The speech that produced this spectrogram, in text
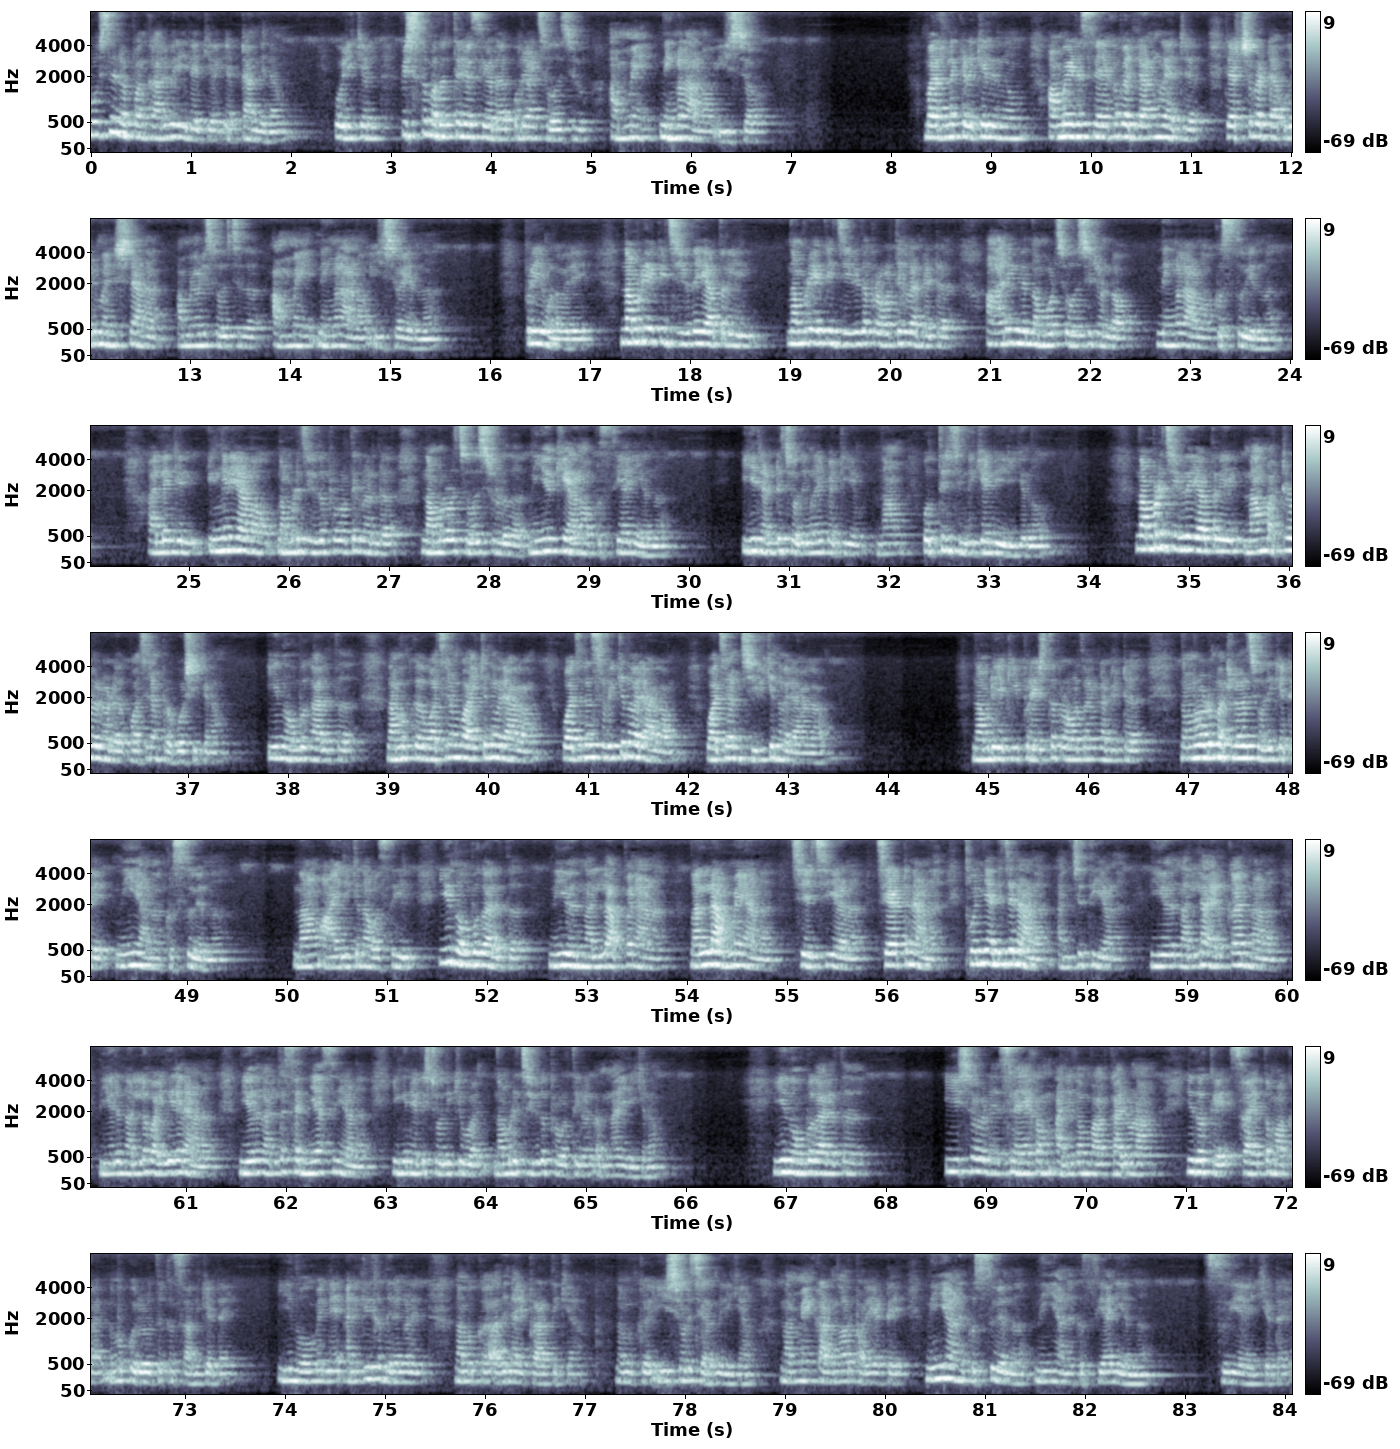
ക്രൂശിനൊപ്പം കാൽവരിയിലേക്ക് എട്ടാം ദിനം. ഒരിക്കൽ വിശുദ്ധ മദർ ഒരാൾ ചോദിച്ചു അമ്മേ നിങ്ങളാണോ ഈശോ? മരണക്കിടയ്ക്കിൽ നിന്നും അമ്മയുടെ സ്നേഹപരിലാണങ്ങളേറ്റ് രക്ഷപ്പെട്ട ഒരു മനുഷ്യനാണ് അമ്മയോട് ചോദിച്ചത് അമ്മേ നിങ്ങളാണോ ഈശോ എന്ന്? പ്രിയമുള്ളവരെ നമ്മുടെയൊക്കെ ജീവിതയാത്രയിൽ നമ്മുടെയൊക്കെ ജീവിത പ്രവർത്തികൾ കണ്ടിട്ട് ആരെങ്കിലും നമ്മോട് ചോദിച്ചിട്ടുണ്ടോ നിങ്ങളാണോ ക്രിസ്തു എന്ന്? അല്ലെങ്കിൽ ഇങ്ങനെയാണോ നമ്മുടെ ജീവിത പ്രവർത്തികൾ കണ്ട് നമ്മളോട് ചോദിച്ചിട്ടുള്ളത്? നീയൊക്കെയാണോ ക്രിസ്ത്യാനി എന്ന്? ഈ രണ്ട് ചോദ്യങ്ങളെ പറ്റിയും നാം ഒത്തിരി ചിന്തിക്കേണ്ടിയിരിക്കുന്നു. നമ്മുടെ ജീവിതയാത്രയിൽ നാം മറ്റുള്ളവരോട് വചനം പ്രഘോഷിക്കണം. ഈ നോമ്പ് കാലത്ത് നമുക്ക് വചനം വായിക്കുന്നവരാകാം വചനം ശ്രമിക്കുന്നവരാകാം വചനം ജീവിക്കുന്നവരാകാം. നമ്മുടെയൊക്കെ ഈ പ്രേക്ഷിത പ്രവർത്തനം കണ്ടിട്ട് നമ്മളോട് മറ്റുള്ളവർ ചോദിക്കട്ടെ നീയാണ് ക്രിസ്തു എന്ന്? നാം ആയിരിക്കുന്ന അവസ്ഥയിൽ ഈ നോമ്പ് കാലത്ത് നീ ഒരു നല്ല അപ്പനാണ് നല്ല അമ്മയാണ് ചേച്ചിയാണ് ചേട്ടനാണ് കുഞ്ഞനുജനാണ് അനുജത്തിയാണ് നീ ഒരു നല്ല അയൽക്കാരനാണ് നീ ഒരു നല്ല വൈദികനാണ് നീ ഒരു നല്ല സന്യാസിനിയാണ്. ഇങ്ങനെയൊക്കെ ചോദിക്കുവാൻ നമ്മുടെ ജീവിത പ്രവൃത്തികൾ നന്നായിരിക്കണം. ഈ നോമ്പ് കാലത്ത് ഈശോയുടെ സ്നേഹം അനുകമ്പ കരുണ ഇതൊക്കെ സ്വായത്തമാക്കാൻ നമുക്ക് ഓരോരുത്തർക്കും സാധിക്കട്ടെ. ഈ നോമ്പിന്റെ അനുഗ്രഹ ദിനങ്ങളിൽ നമുക്ക് അതിനായി പ്രാർത്ഥിക്കാം. നമുക്ക് ഈശോട് ചേർന്നിരിക്കാം. നമ്മെ കടന്നവർ പറയട്ടെ നീയാണ് ക്രിസ്തു എന്ന് നീയാണ് ക്രിസ്ത്യാനി എന്ന്. സ്തുതിയായിരിക്കട്ടെ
